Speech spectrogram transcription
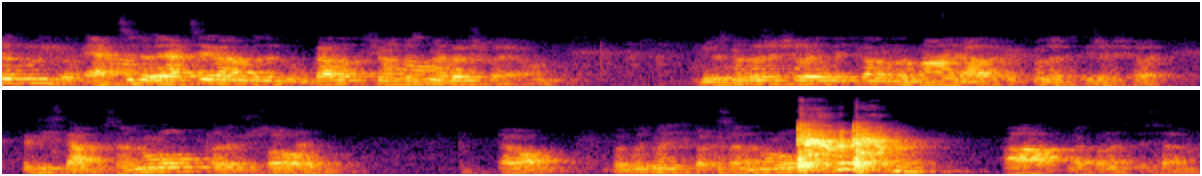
do druhého. Já chci, já chci vám ukázat, k čemu bychom došli, jo? Kdybychom to řešili teďka normálně dál, tak jak jsme to vždycky řešili. Tak získáme sem nulu, tady už jsou, jo? Pak bychom získali sem nulu a nakonec i sem.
